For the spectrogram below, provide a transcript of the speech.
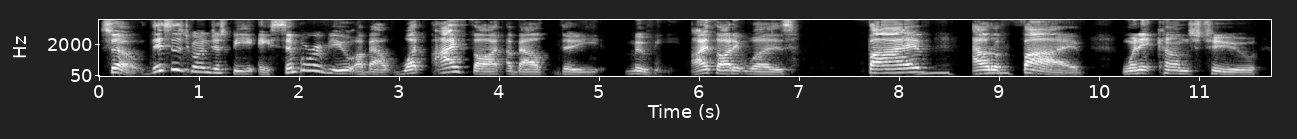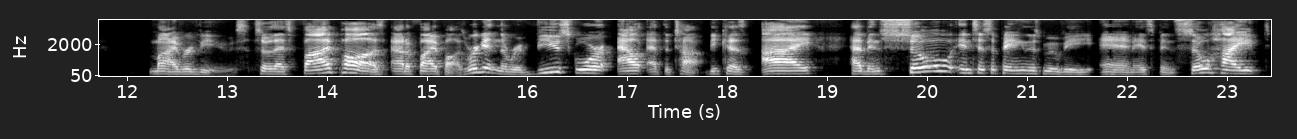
So, this is going to just be a simple review about what I thought about the movie. I thought it was five out of five when it comes to my reviews. So that's five paws out of five paws. We're getting the review score out at the top because I have been so anticipating this movie and it's been so hyped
